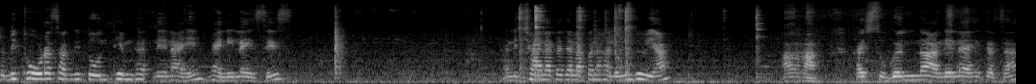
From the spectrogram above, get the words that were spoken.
तर मी थोडंसं अगदी दोन थेंब घातलेला आहे व्हॅनिला एसेस आणि छान आता त्याला आपण हलवून घेऊया. हा हा काही सुगंध आलेला आहे त्याचा.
